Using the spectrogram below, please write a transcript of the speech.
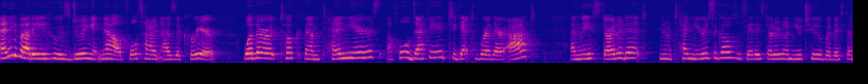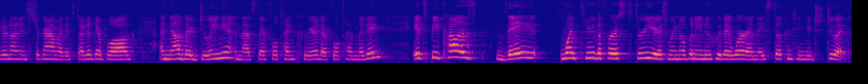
anybody who is doing it now full time as a career whether it took them 10 years a whole decade to get to where they're at and they started it, you know, 10 years ago. So say they started on YouTube or they started on Instagram or they started their blog and now they're doing it and that's their full-time career, their full-time living. It's because they went through the first 3 years where nobody knew who they were and they still continued to do it.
